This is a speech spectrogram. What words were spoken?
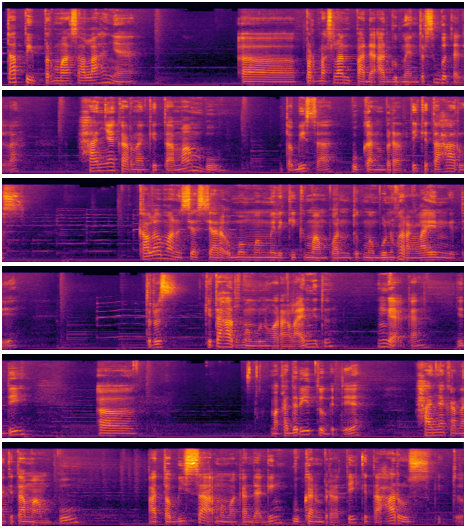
Tapi permasalahannya, uh, permasalahan pada argumen tersebut adalah hanya karena kita mampu atau bisa, bukan berarti kita harus. Kalau manusia secara umum memiliki kemampuan untuk membunuh orang lain gitu ya, terus kita harus membunuh orang lain gitu? Enggak kan? Jadi, uh, maka dari itu gitu ya, hanya karena kita mampu atau bisa memakan daging bukan berarti kita harus gitu.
